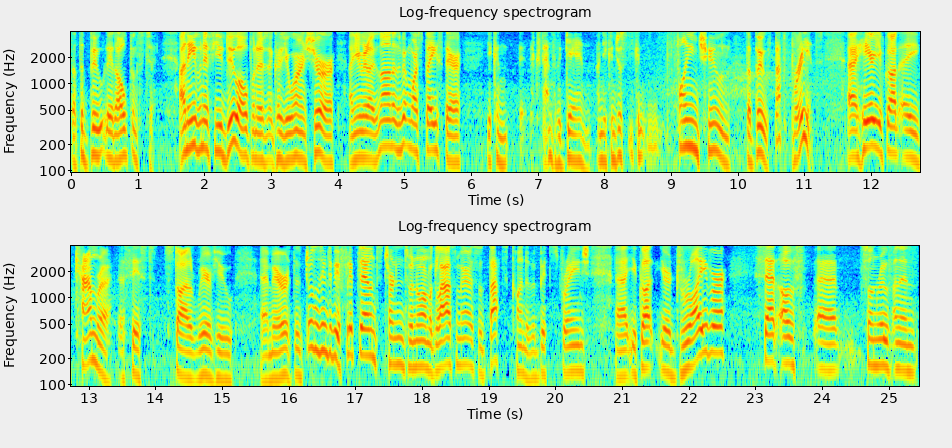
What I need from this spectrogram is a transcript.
that the boot lid opens to. And even if you do open it because you weren't sure and you realize, no, there's a bit more space there, you can extend it again and you can just, you can fine tune the boot. That's brilliant. Uh, here you've got a camera assist style rear view uh, mirror. There doesn't seem to be a flip down to turn into a normal glass mirror, so that's kind of a bit strange. Uh, you've got your driver set of uh, sunroof, and then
